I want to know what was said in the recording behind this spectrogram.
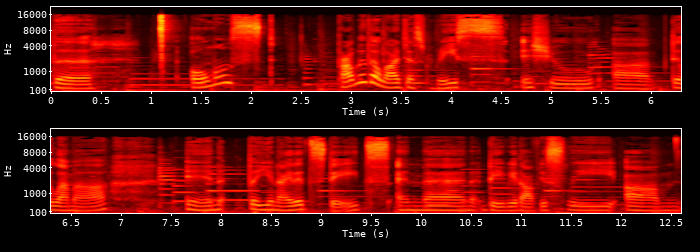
the almost probably the largest race issue uh, dilemma in the United States. And then David obviously um,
